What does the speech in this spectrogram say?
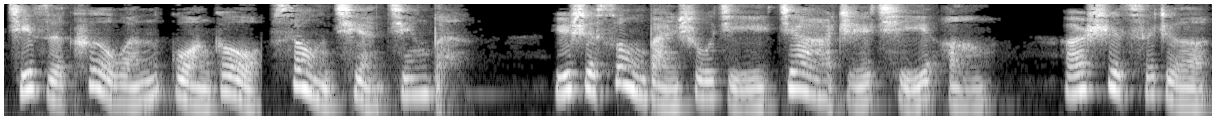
其子课文广购宋嵌经本，于是宋版书籍价值齐昂，而视此者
